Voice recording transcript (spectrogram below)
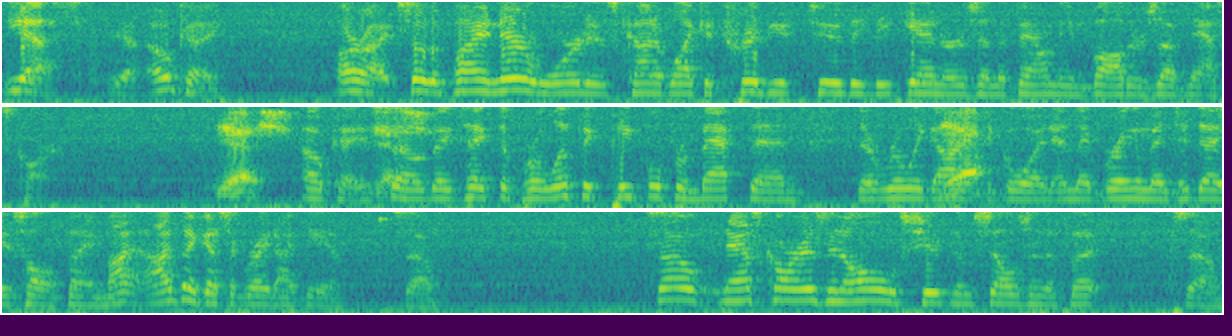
Yes. Yeah. Okay. All right. So the Pioneer Award is kind of like a tribute to the beginners and the founding fathers of NASCAR. Yes. Okay, Yes. so they take the prolific people from back then that really got Yeah. it to going, and they bring them in today's Hall of Fame. I, I think that's a great idea. So, so NASCAR isn't all shooting themselves in the foot. So,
